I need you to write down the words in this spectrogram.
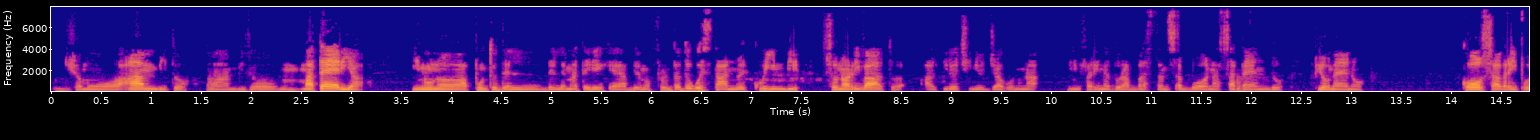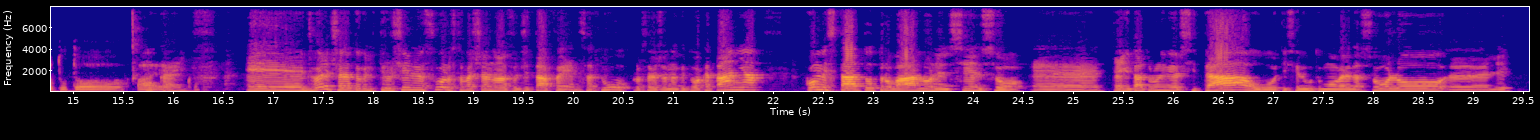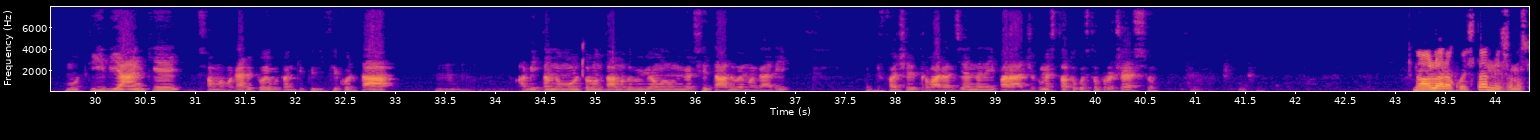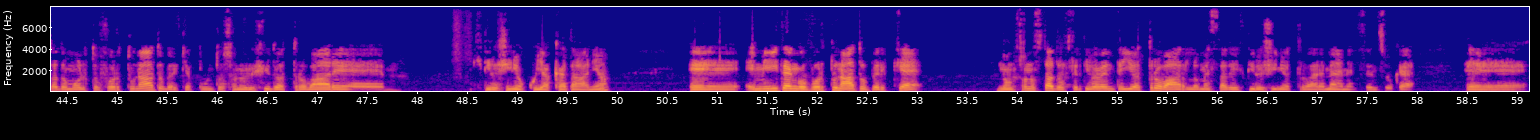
diciamo, ambito, ambito, materia in uno appunto del, delle materie che abbiamo affrontato quest'anno e quindi sono arrivato al tirocinio già con una infarinatura abbastanza buona, sapendo più o meno cosa avrei potuto fare. Okay. Ecco. E Gioele ci ha detto che il tirocinio suo lo sta facendo una società a Faenza, tu lo stai facendo anche tu a Catania. Come è stato trovarlo? Nel senso, eh, ti ha aiutato l'università o ti sei dovuto muovere da solo? Eh, le motivi anche, insomma, magari tu hai avuto anche più difficoltà mh, abitando molto lontano dove viviamo l'università, dove magari è più facile trovare aziende nei paraggi. Come è stato questo processo? No, allora quest'anno sono stato molto fortunato perché appunto sono riuscito a trovare il tirocinio qui a Catania e, e mi ritengo fortunato perché non sono stato effettivamente io a trovarlo, ma è stato il tirocinio a trovare me, nel senso che eh,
